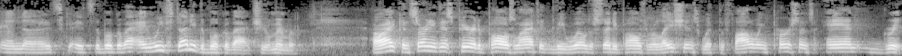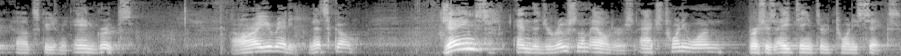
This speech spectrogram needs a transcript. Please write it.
and uh, it's it's the book of Acts, and we've studied the book of Acts. You remember. All right, concerning this period of Paul's life, it would be well to study Paul's relations with the following persons and Greek, uh, excuse me, and groups. Are you ready? Let's go. James and the Jerusalem elders, Acts 21 verses 18 through 26.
